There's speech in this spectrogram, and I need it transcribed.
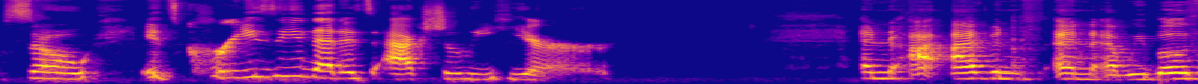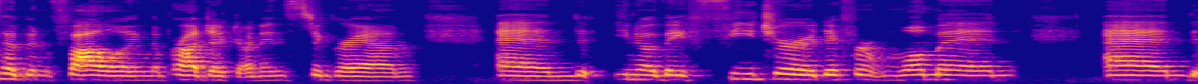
So it's crazy that it's actually here. And I, I've been, and we both have been following the project on Instagram, and you know they feature a different woman. And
